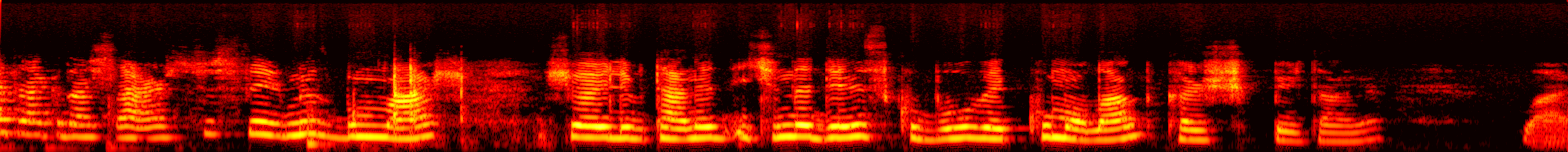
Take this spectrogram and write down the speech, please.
Evet arkadaşlar süslerimiz bunlar. Şöyle bir tane içinde deniz kubuğu ve kum olan karışık bir tane var.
